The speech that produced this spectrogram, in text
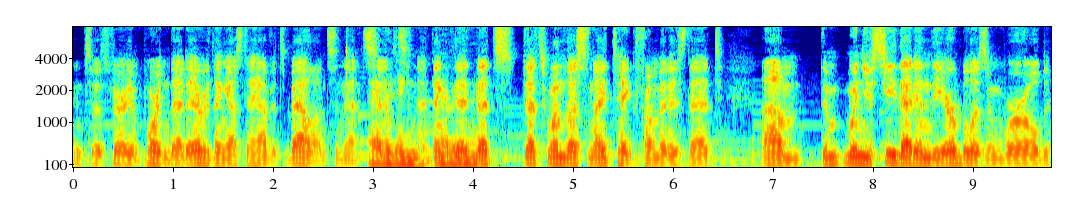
And so it's very important that everything has to have its balance in that sense. Everything- and I think everything. that that's that's one lesson I take from it is that um, the, when you see that in the herbalism world,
